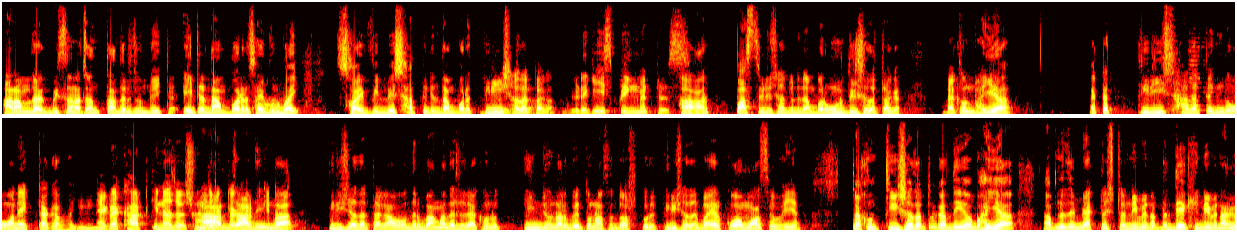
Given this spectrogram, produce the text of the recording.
আরামদায়ক বিছানা চান তাদের জন্য এইটা। এইটার দাম পড়ে সাইফুল ভাই ছয় ফিট বেশ সাত ফিটের দাম পড়ে তিরিশ হাজার টাকা। এটা কি স্প্রিং ম্যাট্রেস আর পাঁচ ফিটের সাত ফিটের দাম পড়ে উনত্রিশ হাজার টাকা। এখন ভাইয়া একটা তিরিশ হাজার টাকা কিন্তু অনেক টাকা ভাই। একটা খাট কিনা যায় সুন্দর একটা খাট দিন কিনা বা তিরিশ হাজার টাকা আমাদের বাংলাদেশের এখনও তিনজন আর বেতন আছে দশ করে তিরিশ হাজার। বা এর কমও আছে ভাইয়া। তো এখন তিরিশ হাজার টাকা দিয়ে ভাইয়া আপনি যে ম্যাট্রেসটা নেবেন আপনি দেখে নেবেন। আমি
